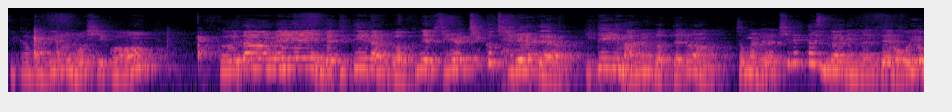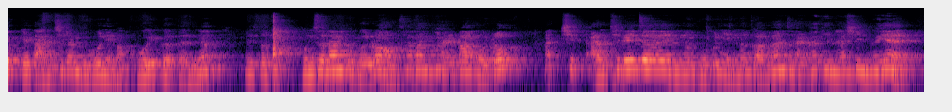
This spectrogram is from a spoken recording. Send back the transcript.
그러니까 한번 밀어 놓으시고 그 다음에 이제 디테일한 거. 근데 제일 체크 잘해야 돼요. 디테일이 많은 것들은 정말 내가 칠했다 생각했는데 어이없게도 안 칠한 부분이 막 보이거든요. 그래서 동서남 북으로 사방팔방으로 안 칠- 안 칠해져 있는 부분이 있는 것만 잘 확인하신 후에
